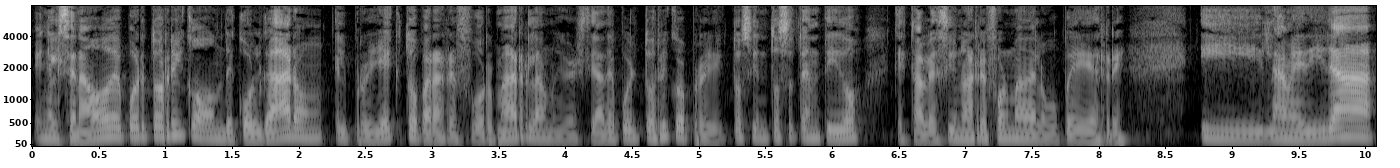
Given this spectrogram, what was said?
en el Senado de Puerto Rico, donde colgaron el proyecto para reformar la Universidad de Puerto Rico, el proyecto 172, que establecía una reforma de la UPR. Y la medida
